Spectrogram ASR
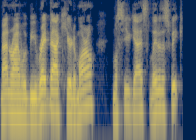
Matt and Ryan will be right back here tomorrow. We'll see you guys later this week.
